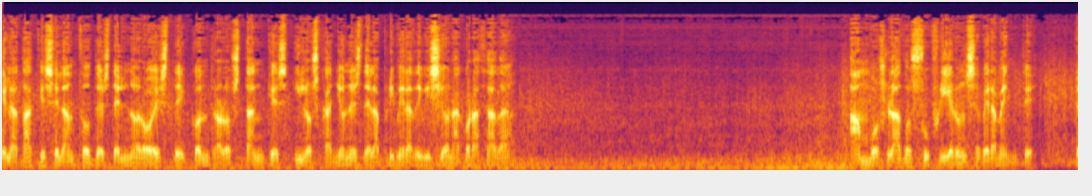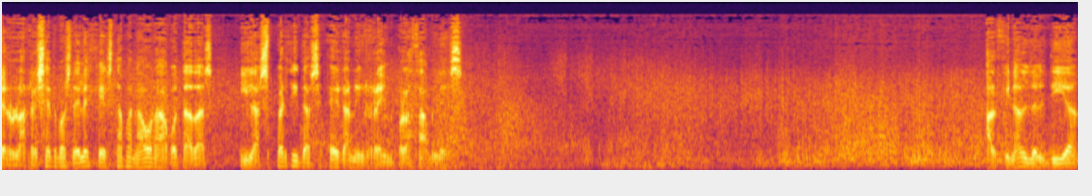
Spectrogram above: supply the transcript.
El ataque se lanzó desde el noroeste contra los tanques y los cañones de la primera división acorazada. Ambos lados sufrieron severamente, pero las reservas del eje estaban ahora agotadas y las pérdidas eran irreemplazables. Al final del día,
